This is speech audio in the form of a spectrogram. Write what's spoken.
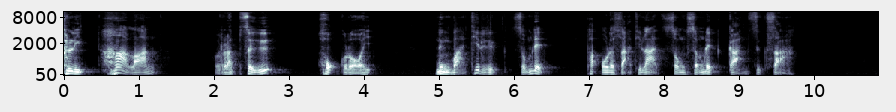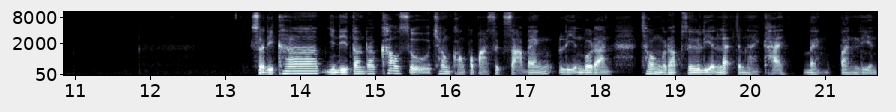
ผลิต 5 ล้าน รับซื้อ 600 1 บาทที่ลึกสมเด็จพระโอรสาธิราชทรงสำเร็จการศึกษา สวัสดีครับ ยินดีต้อนรับเข้าสู่ช่องของประปาศึกษาแบงค์เหรียญโบราณ ช่องรับซื้อเหรียญและจำหน่ายขายแบ่งปันเหรียญ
